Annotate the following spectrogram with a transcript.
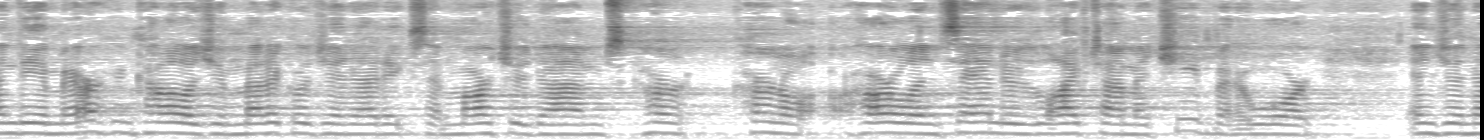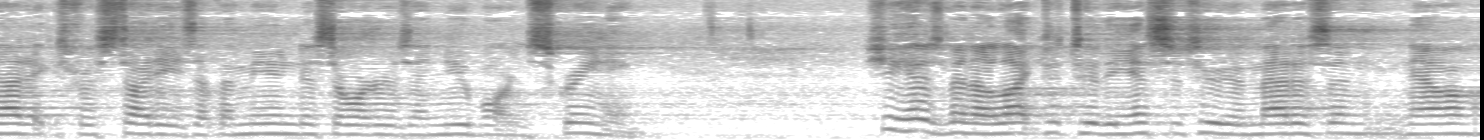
and the American College of Medical Genetics and March of Dimes Colonel Harland Sanders Lifetime Achievement Award in Genetics for Studies of Immune Disorders and Newborn Screening. She has been elected to the Institute of Medicine, now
